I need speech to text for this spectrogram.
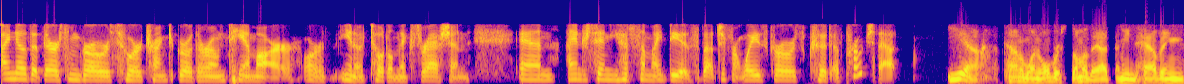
I know that there are some growers who are trying to grow their own TMR or, you know, total mixed ration. And I understand you have some ideas about different ways growers could approach that. Yeah, kind of went over some of that. I mean, having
